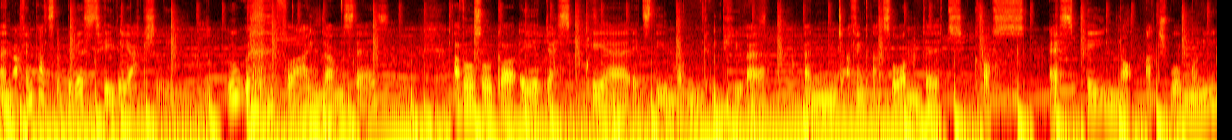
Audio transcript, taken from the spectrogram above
And I think that's the biggest TV actually. Ooh, flying down the stairs. I've also got a desk here, it's the modern computer, and I think that's the one that costs SP, not actual money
